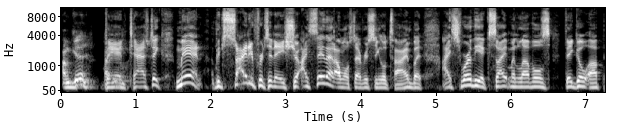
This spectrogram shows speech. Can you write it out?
I'm good. Fantastic. Man, I'm excited for today's show. I say that almost every single time, but I swear the excitement levels, they go up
